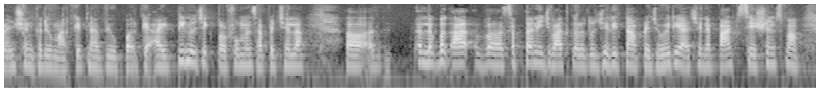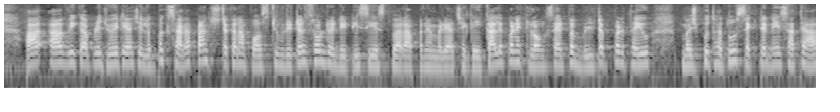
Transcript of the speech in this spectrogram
મેન્શન કર્યું માર્કેટના વ્યૂ પર કે આઈટીનું જે પરફોર્મન્સ આપણે છેલ્લા લગભગ આ સપ્તાહની જ વાત કરું તો જે રીતના આપણે જોઈ રહ્યા છે અને પાંચ સેશન્સમાં આ આ વીક આપણે જોઈ રહ્યા છે લગભગ સાડા પાંચ ટકાના પોઝિટિવ રિટર્ન્સ ઓલરેડી ટીસીએસ દ્વારા આપણને મળ્યા છે. ગઈકાલે પણ એક લોંગ સાઇડ પર બિલ્ટઅપ પણ થયું. મજબૂત હતું. સેક્ટરની સાથે આ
